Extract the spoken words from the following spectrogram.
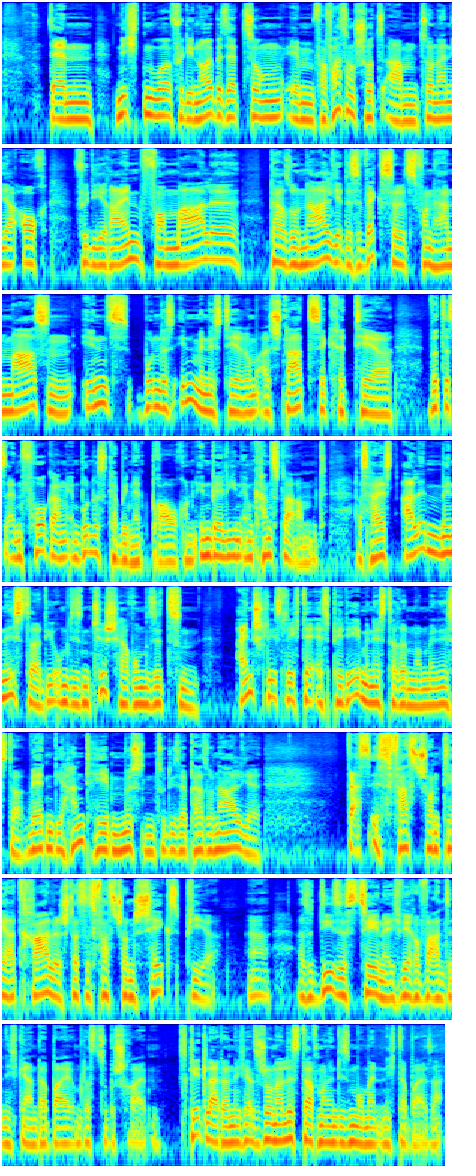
Denn nicht nur für die Neubesetzung im Verfassungsschutzamt, sondern ja auch für die rein formale Personalie des Wechsels von Herrn Maaßen ins Bundesinnenministerium als Staatssekretär wird es einen Vorgang im Bundeskabinett brauchen, in Berlin im Kanzleramt. Das heißt, alle Minister, die um diesen Tisch herum sitzen, einschließlich der SPD-Ministerinnen und Minister, werden die Hand heben müssen zu dieser Personalie. Das ist fast schon theatralisch, das ist fast schon Shakespeare. Ja, also diese Szene, ich wäre wahnsinnig gern dabei, um das zu beschreiben. Es geht leider nicht. Als Journalist darf man in diesem Moment nicht dabei sein.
